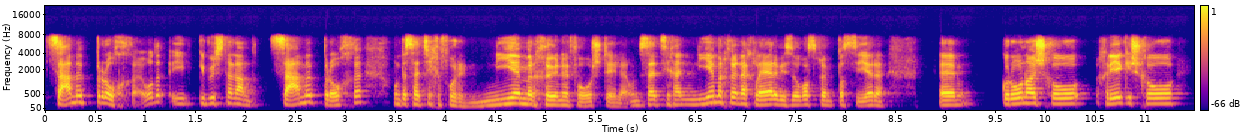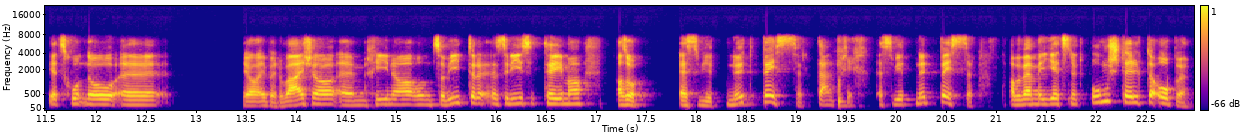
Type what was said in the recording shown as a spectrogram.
zusammengebrochen, oder? In gewissen Ländern zusammengebrochen. Und das hat sich vorher niemand können vorstellen Und es hat sich auch niemand können erklären, wieso was passieren könnte. Ähm, Corona ist gekommen, Krieg ist gekommen, jetzt kommt noch, äh, ja, eben, du weißt ja, ähm, China und so weiter, ein riesiges Thema. Also, es wird nicht besser, denke ich. Es wird nicht besser. Aber wenn man jetzt nicht umstellt da oben,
